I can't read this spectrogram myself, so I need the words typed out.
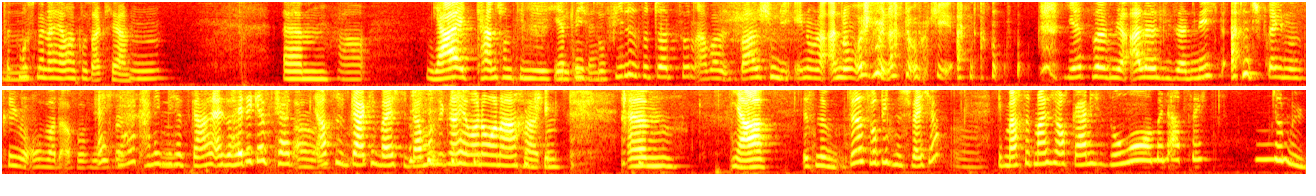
Das muss mir nachher mal kurz erklären. Mhm. Ähm, ja. ja, ich kann schon ziemlich. Jetzt nicht sein. so viele Situationen, aber es war schon die eine oder andere, wo ich mir dachte, okay, Alter, jetzt sollten wir alle Lisa nicht ansprechen, sonst kriegen wir auch was ab auf jeden Echt, Fall. ja, kann ich mich jetzt gar nicht. Also hätte ich jetzt kein, Ah. absolut gar kein Beispiel. Da muss ich nachher mal nochmal nachhaken. Ähm, ja, ist eine, das ist wirklich eine Schwäche. Ich mache das manchmal auch gar nicht so mit Absicht. Mühe.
